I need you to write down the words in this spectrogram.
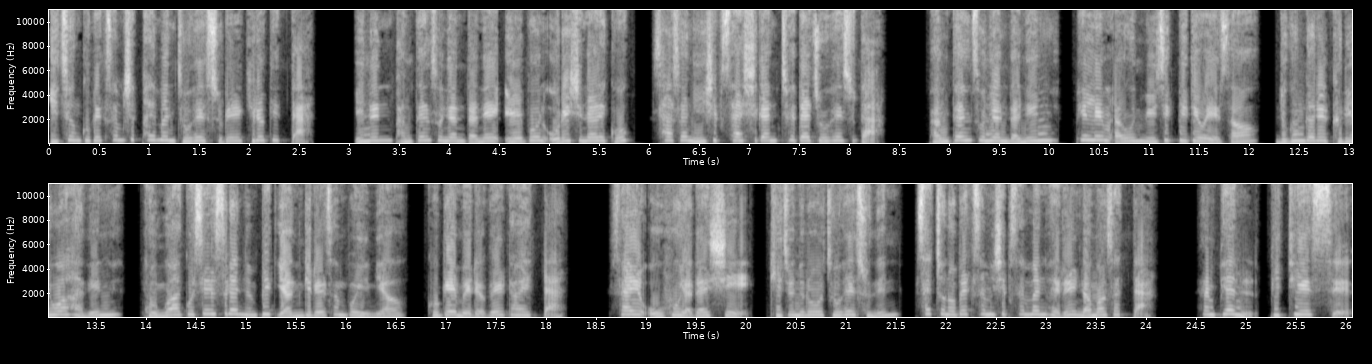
2938만 조회수를 기록했다. 이는 방탄소년단의 일본 오리지널 곡 사상 24시간 최다 조회수다. 방탄소년단은 필름 아웃 뮤직비디오에서 누군가를 그리워하는 공허하고 쓸쓸한 눈빛 연기를 선보이며 곡의 매력을 더했다. 4일 오후 8시 기준으로 조회수는 4,533만 회를 넘어섰다. 한편 BTS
